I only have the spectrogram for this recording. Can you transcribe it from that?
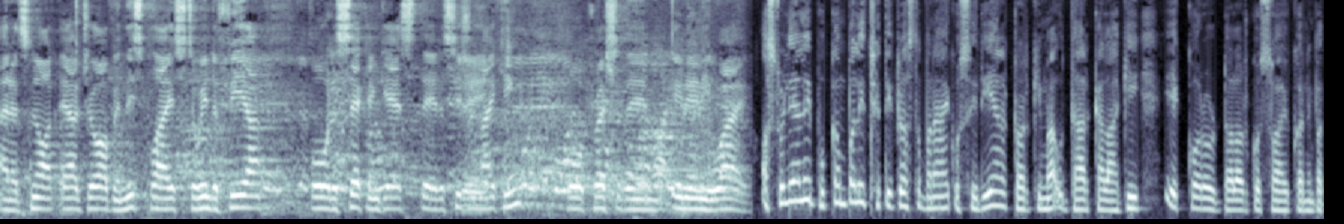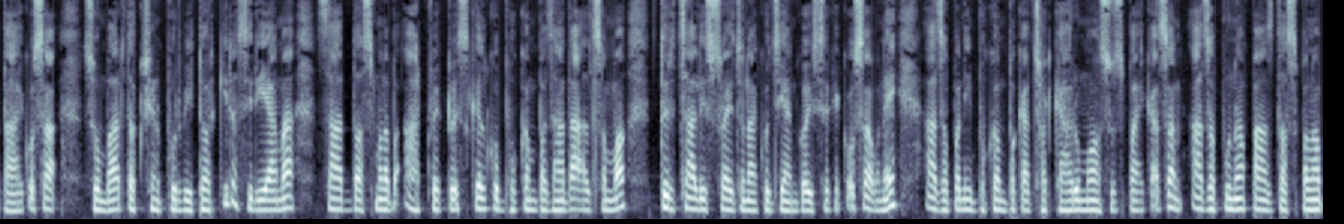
and it's not our job in this place to interfere or to second guess their decision making अस्ट्रेलियाले भूकम्पले क्षतिग्रस्त बनाएको सिरिया र टर्कीमा उद्धारका लागि एक करोड डलरको सहयोग गर्ने बताएको छ। सोमबार दक्षिण पूर्वी टर्की र सिरियामा सात दशमलव आठ रेक्टर स्केलको भूकम्प जाँदा हालसम्म त्रिचालिस सय जनाको ज्यान गइसकेको छ भने आज पनि भूकम्पका झट्काहरू महसुस पाएका छन्। आज पुनः पाँच दशमलव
